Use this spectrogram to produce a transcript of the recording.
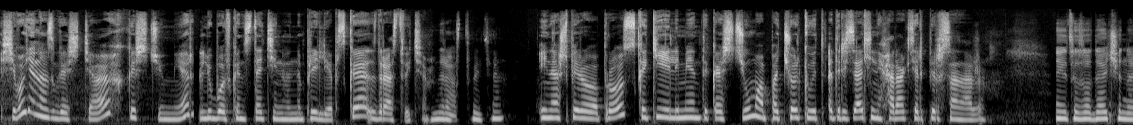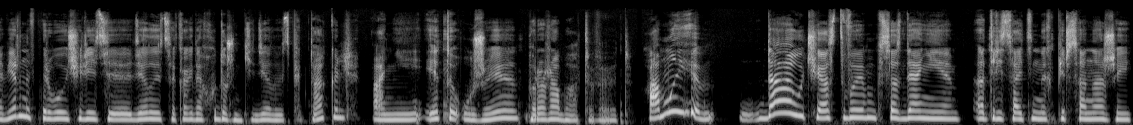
Сегодня у нас в гостях костюмер Любовь Константиновна Прилепская. Здравствуйте. Здравствуйте. И наш первый вопрос. Какие элементы костюма подчеркивают отрицательный характер персонажа? Эта задача, наверное, в первую очередь э, делается, когда художники делают спектакль, они это уже прорабатывают. А мы да, участвуем в создании отрицательных персонажей.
